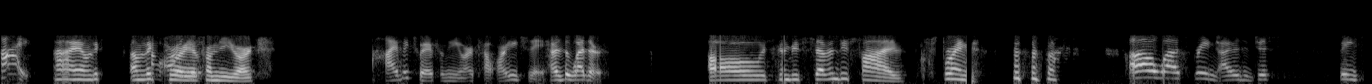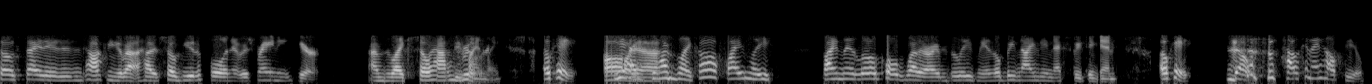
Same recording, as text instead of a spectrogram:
Hi. Hi, I'm, I'm Victoria from New York. Hi, Victoria from New York. How are you today? How's the weather? Oh, it's going to be 75. Spring. Oh, wow, spring. I was just being so excited and talking about how it's so beautiful and it was raining here. I'm like so happy Really? finally. Okay. oh, yeah, yeah. so I'm like, oh, finally, finally a little cold weather. I believe me, it'll be 90 next week again. Okay, so how can I help you?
